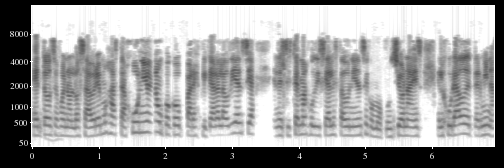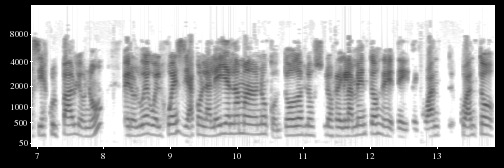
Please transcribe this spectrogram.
Entonces, bueno, lo sabremos hasta junio, un poco para explicar a la audiencia, en el sistema judicial estadounidense cómo funciona es, el jurado determina si es culpable o no, pero luego el juez ya con la ley en la mano, con todos los, reglamentos de, de, cuánto, cuánto,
